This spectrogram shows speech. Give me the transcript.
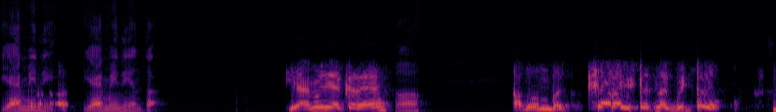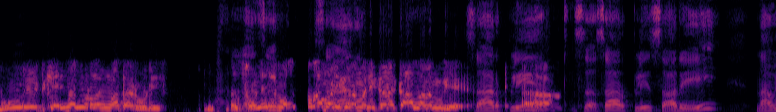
ಯಾಮಿನಿ ಯಾಮಿನಿ ಅಂತ. ಯಾಮಿನಿ ಅಕ್ಕರೆ? ಹಾ. ಅದೊಂದ್ ಅಕ್ಷರ ಇಷ್ಟೊತ್ನಾಗ ಬಿಟ್ಟು ಮೂರೇಟ್ ಕೆರಿನ ಕೊಡಂಗ್ ಮಾತಾಡ್ಬಿಡಿ. ಸೊಳ್ಳೆಲ್ ಮಾತ್ರ ಮನಿಕಣ ಕಾಲ ನಮ್ಗೆ. Sir please sir please sorry ನಾವು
